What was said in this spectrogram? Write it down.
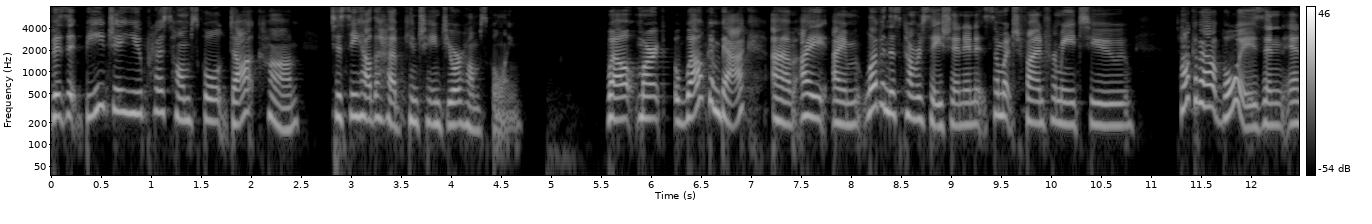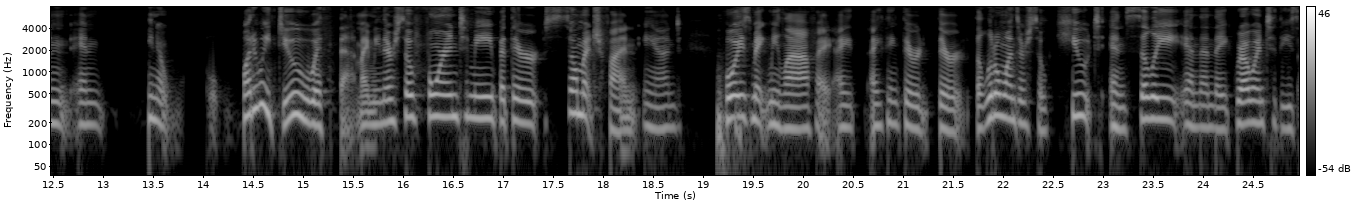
Visit bjupresshomeschool.com to see how the hub can change your homeschooling. Well, Mark, welcome back. Um, I, I'm loving this conversation, and it's so much fun for me to talk about boys and and and you know what do we do with them? I mean, they're so foreign to me, but they're so much fun and boys make me laugh. I, I I think they're they're the little ones are so cute and silly, and then they grow into these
